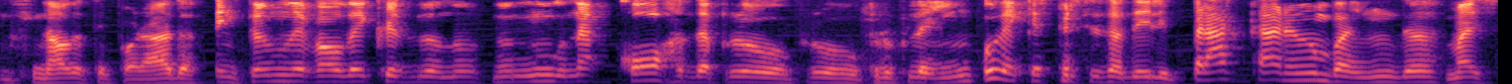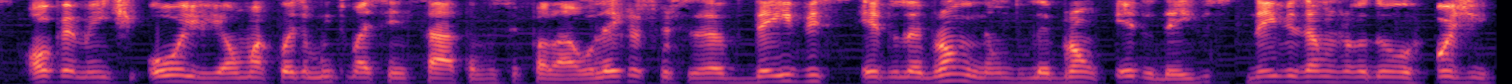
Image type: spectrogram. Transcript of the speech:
no final da temporada, tentando levar o Lakers no, na corda pro, pro, pro play-in. O Lakers precisa dele pra caramba ainda, mas obviamente hoje é uma coisa muito mais sensata você falar. O Lakers precisa do Davis e do LeBron, e não do LeBron e do Davis. Davis é um jogador hoje.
